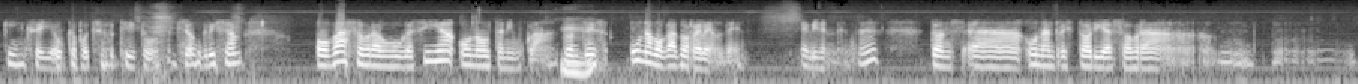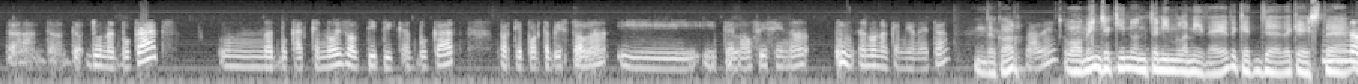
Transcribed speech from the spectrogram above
quin creieu que pot ser el títol? John Grisham o va sobre abogacia o no ho tenim clar. Doncs Mhm. és un abogado rebelde, evidentment. Eh? Doncs eh, una altra història sobre mm, d'un advocat, un advocat que no és el típic advocat perquè porta pistola i, i té l'oficina en una camioneta, D'acord. vale? O almenys aquí no en tenim la mida, eh, d'aquest. No,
